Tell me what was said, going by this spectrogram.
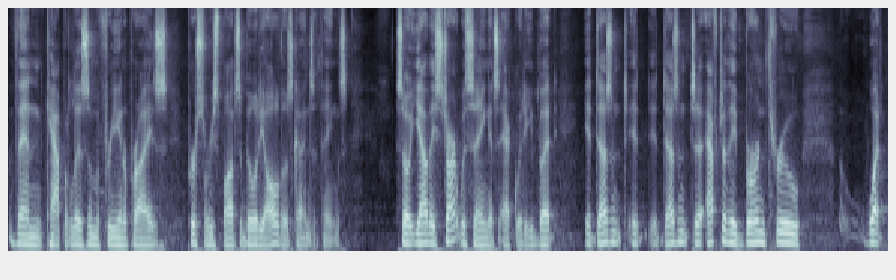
than capitalism, free enterprise, personal responsibility, all of those kinds of things. So yeah, they start with saying it's equity, but it doesn't. It it doesn't. Uh, after they burn through what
